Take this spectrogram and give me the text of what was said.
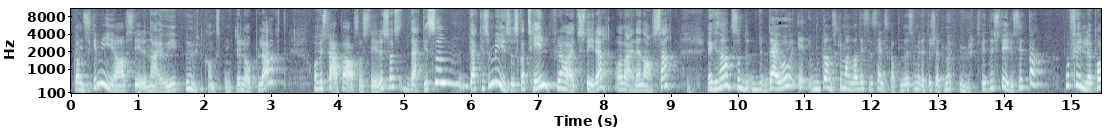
Ganske mye av styrene er jo i utgangspunktet lovpålagt. Og hvis du er på ASA-styret, så er, så det er ikke så mye som skal til for å ha et styre og være en ASA. Ikke sant? Så det er jo ganske mange av disse selskapene som rett og slett må utvide styret sitt. da og fylle på.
